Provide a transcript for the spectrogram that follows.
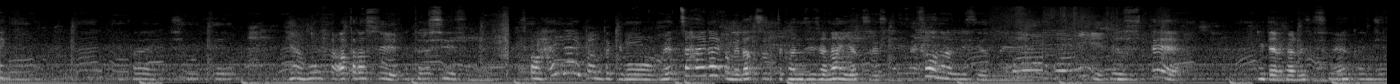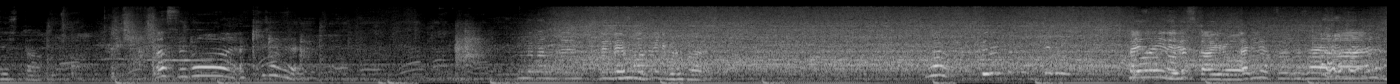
い。すごい。新鮮いや本当新しい。新しいですね。しかもハイライトの時もめっちゃハイライト目立つって感じじゃない。やつですもんねそうなんですよねこのここに足してみたい。な感じですねそんな感じでしたあすごい。あ綺麗んな感じで。全然回ってみてください。うわ暗くなってる。大丈夫ですか色。ありがとうございます。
